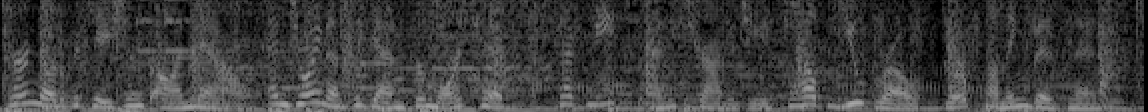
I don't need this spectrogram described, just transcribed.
turn notifications on now and join us again for more tips, techniques, and strategies to help you grow your plumbing business.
